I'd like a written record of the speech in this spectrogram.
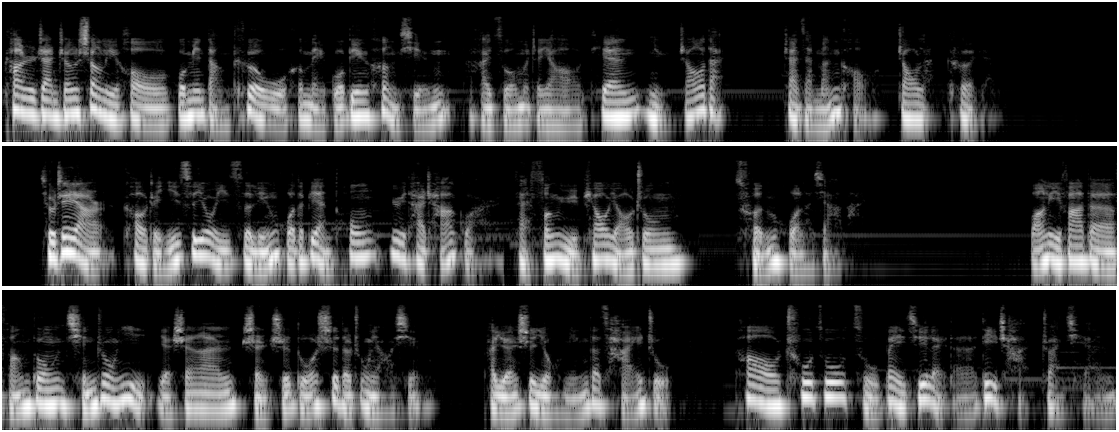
抗日战争胜利后，国民党特务和美国兵横行，他还琢磨着要添女招待，站在门口招揽客人。就这样，靠着一次又一次灵活的变通，裕泰茶馆在风雨飘摇中存活了下来。王利发的房东秦仲义也深谙审时度势的重要性。他原是有名的财主，靠出租祖辈积累的地产赚钱。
